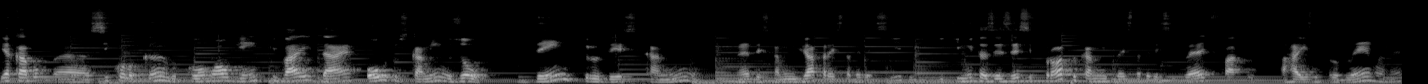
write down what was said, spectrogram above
E acabam uh, se colocando como alguém que vai dar outros caminhos ou dentro desse caminho, né, desse caminho já pré-estabelecido, e que muitas vezes esse próprio caminho pré-estabelecido é de fato a raiz do problema, né?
